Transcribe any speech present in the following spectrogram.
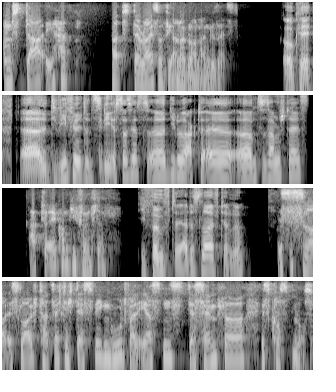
Und da hat, hat der Rise of the Underground angesetzt. Okay, äh, die wievielte CD ist das jetzt, äh, die du aktuell äh, zusammenstellst? Aktuell kommt die fünfte. Die fünfte, ja, das läuft ja, ne? Es, ist, es läuft tatsächlich deswegen gut, weil erstens der Sampler ist kostenlos.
